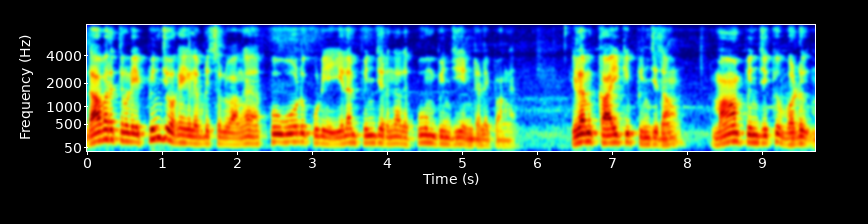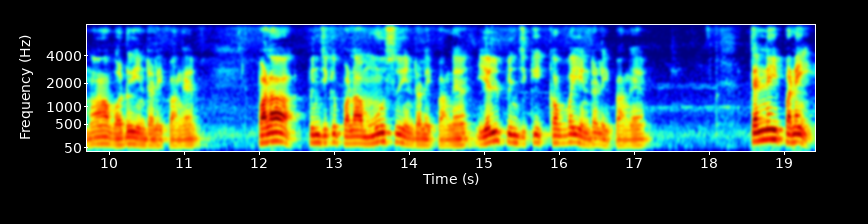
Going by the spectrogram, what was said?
தாவரத்தினுடைய பிஞ்சு வகைகள் எப்படி சொல்லுவாங்க? பூவோடு கூடிய இளம் பிஞ்சு இருந்தால் அதை பூம்பிஞ்சு என்று அழைப்பாங்க. இளம் காய்க்கு பிஞ்சு தான் மா பிஞ்சுக்கு வடு மா வடு என்று அழைப்பாங்க. பலா பிஞ்சுக்கு பலா மூசு என்று அழைப்பாங்க எல் பிஞ்சுக்கு கவ்வை என்று அழைப்பாங்க தென்னை பனை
